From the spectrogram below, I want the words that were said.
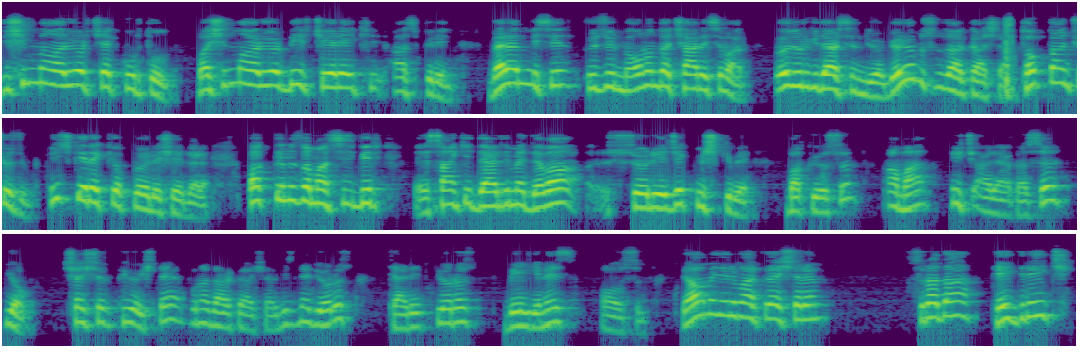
Dişin mi ağrıyor çek kurtul. Başın mı ağrıyor bir çeyrek aspirin. Veren misin? Üzülme onun da çaresi var. Ölür gidersin diyor. Görüyor musunuz arkadaşlar? Toptan çözüm. Hiç gerek yok böyle şeylere. Baktığınız zaman siz bir e, sanki derdime deva söyleyecekmiş gibi bakıyorsun ama hiç alakası yok. Şaşırtıyor işte. Buna da arkadaşlar biz ne diyoruz? Terdit diyoruz. Bilginiz olsun. Devam edelim arkadaşlarım. Sırada tedriç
